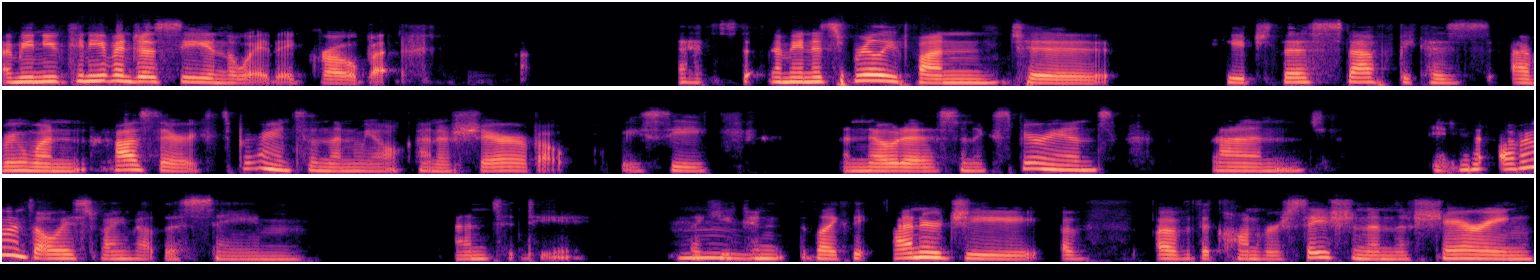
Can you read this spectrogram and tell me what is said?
I mean, you can even just see in the way they grow, but it's I mean, it's really fun to teach this stuff because everyone has their experience and then we all kind of share about what we see and notice and experience and you know, everyone's always talking about the same entity. Like you Mm, can like the energy of of the conversation and the sharing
